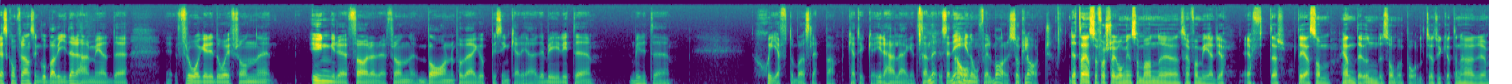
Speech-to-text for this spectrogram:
presskonferensen går bara vidare här med eh, frågor då ifrån eh, yngre förare, från barn på väg upp i sin karriär. Det blir lite, det blir lite skevt att bara släppa, kan jag tycka, i det här läget. Sen, sen är Ja. ingen ofelbar, såklart. Detta är alltså första gången som man eh, träffar media efter det som hände under sommaruppehållet. Jag tycker att den här...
